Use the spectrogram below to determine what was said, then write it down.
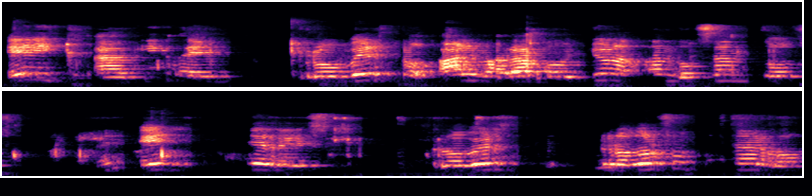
Eric Aguirre, Roberto Alvarado, Jonathan Dos Santos, Eric Gutiérrez, Robert, Rodolfo Pizarro,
